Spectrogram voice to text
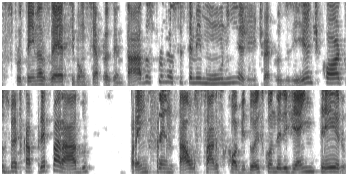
essas proteínas S vão ser apresentadas para o meu sistema imune, a gente vai produzir anticorpos, vai ficar preparado para enfrentar o SARS-CoV-2 quando ele vier inteiro,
